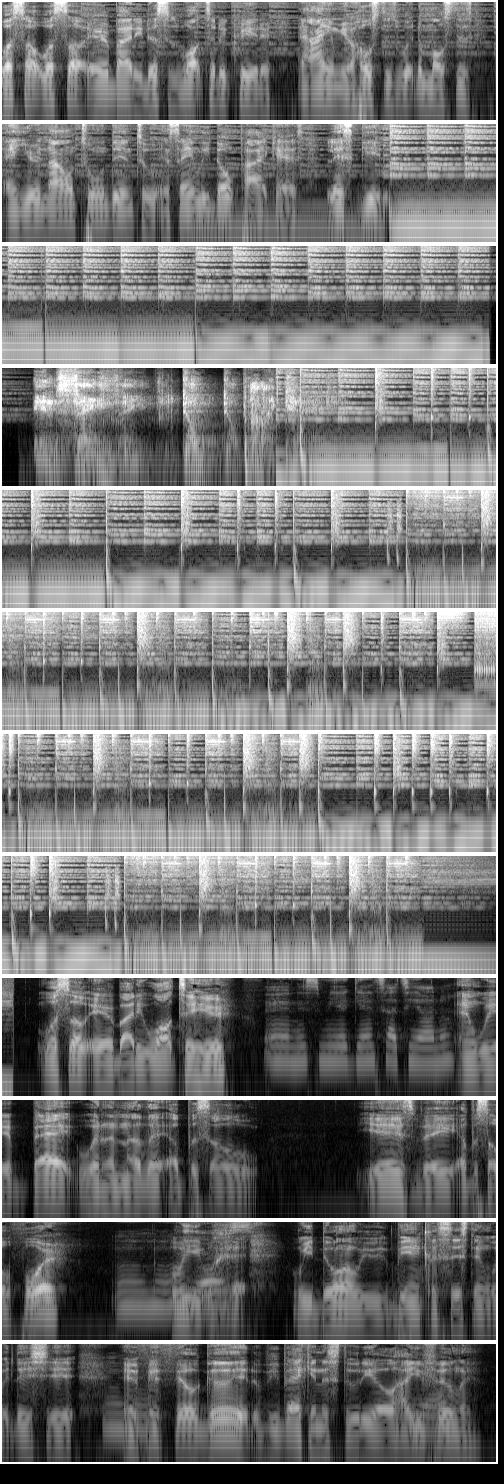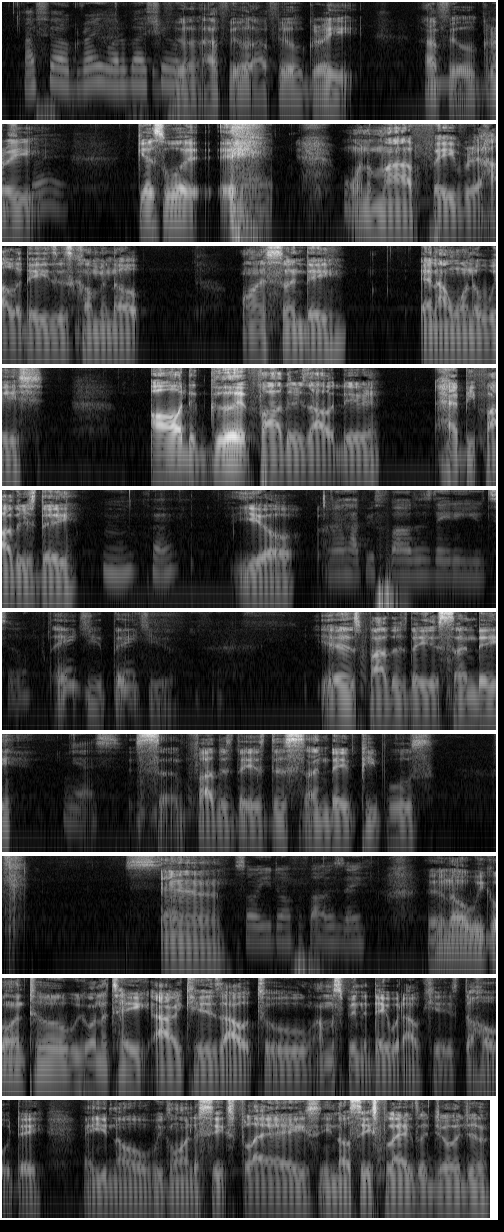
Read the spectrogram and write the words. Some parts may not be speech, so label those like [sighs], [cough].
What's up? What's up, everybody? This is Walk to the Creator, and I am your hostess with the mostest, and you're now tuned into Insanely Dope Podcast. Let's get it. Insanely What's up, everybody? Walter here, And it's me again, Tatiyana. and we're back with another episode. Yes, babe, episode 4 Mm-hmm, we yes. [laughs] we doing we being consistent with this shit. Mm-hmm. If it feel good to be back in the studio, how you Yeah. feeling? I feel great. What about you? I feel I feel great. I feel great. Guess what? [laughs] One of my favorite holidays is coming up on Sunday, and I want to wish all the good fathers out there happy Father's Day. Mm, okay. Yeah. And happy Father's Day to you too. Thank you. Thank you. Yes, Father's Day is Sunday. Yes. So Father's Day is this Sunday, people's. So, And so what you doing for Father's Day? You know, we going to we gonna take our kids out to. I'm gonna spend the day with our kids the whole day, and you know we going to Six Flags. You know Six Flags of Georgia.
